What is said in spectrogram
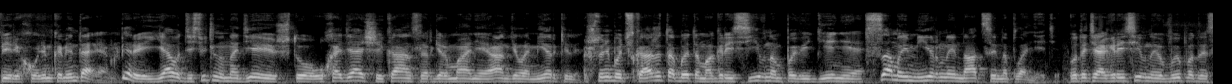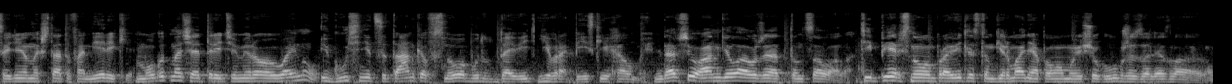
Переходим к комментариям. Первый. Я вот действительно надеюсь, что уходящий канцлер Германии Ангела Меркель что-нибудь скажет об этом агрессивном поведении самой мирной нации на планете. Вот эти агрессивные выпады Соединенных Штатов Америки могут начать Третью мировую войну. И гусеницы танков снова будут давить европейские холмы. Да все, Ангела уже оттанцевала. Теперь с новым правительством Германия, по-моему, еще глубже залезла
